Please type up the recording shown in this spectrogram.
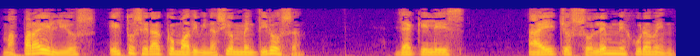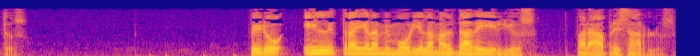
Mas para ellos esto será como adivinación mentirosa, ya que les ha hecho solemnes juramentos. Pero él trae a la memoria la maldad de ellos para apresarlos.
